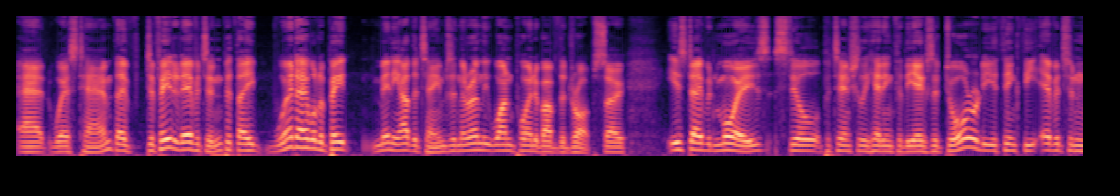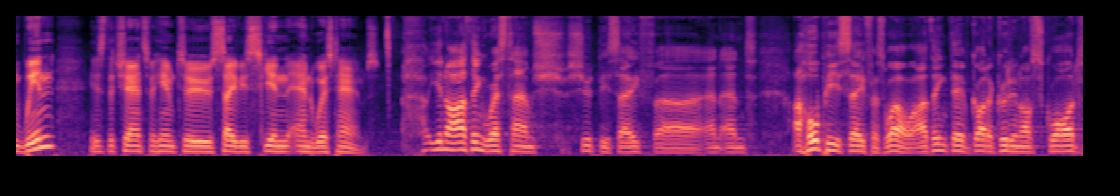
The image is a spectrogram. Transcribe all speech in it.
at West Ham. They've defeated Everton, but they weren't able to beat many other teams, and they're only one point above the drop. So, is David Moyes still potentially heading for the exit door, or do you think the Everton win is the chance for him to save his skin and West Ham's? You know, I think West Ham sh- should be safe, uh, and and I hope he's safe as well. I think they've got a good enough squad,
